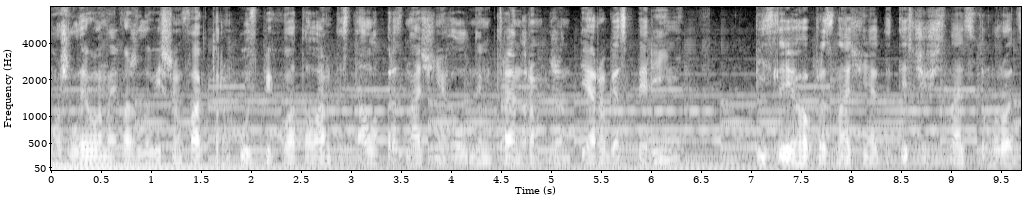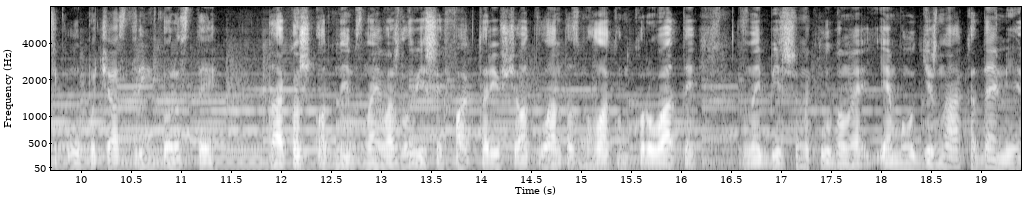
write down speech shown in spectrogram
Можливо, найважливішим фактором успіху Аталанти стало призначення головним тренером Жан-П'єро Гасперіні. Після його призначення в 2016 році клуб почав стрімко рости. Також одним з найважливіших факторів, що Атланта змогла конкурувати з найбільшими клубами, є молодіжна академія,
